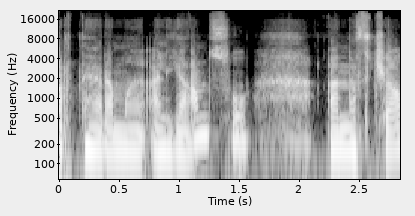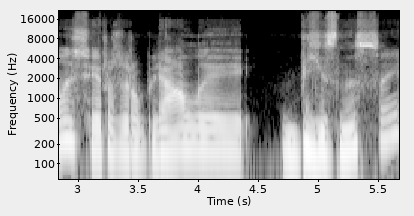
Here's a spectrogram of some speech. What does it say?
партнерами альянсу, навчалися і розробляли. Бізнеси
